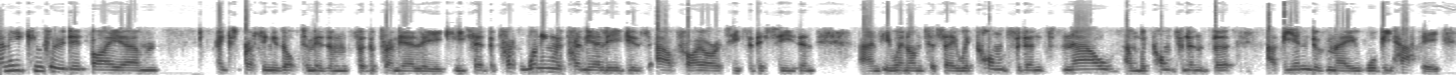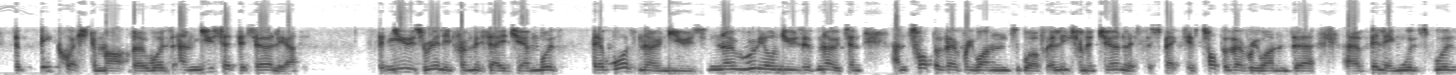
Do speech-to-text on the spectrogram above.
and he concluded by um, expressing his optimism for the Premier League. He said the pre- winning the Premier League is our priority for this season, and he went on to say we're confident now, and we're confident that at the end of May we'll be happy. The big question mark, though, was, and you said this earlier. The news really from this AGM was there was no news, no real news of note, and and top of everyone's, well, at least from a journalist perspective, top of everyone's uh, uh, billing was was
